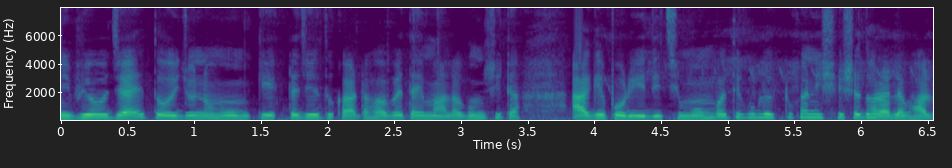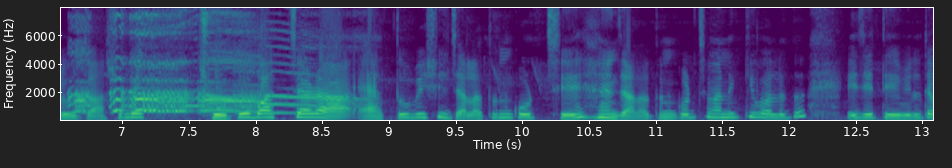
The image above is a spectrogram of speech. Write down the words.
নিভেও যায়, তো ওই জন্য মোম কেকটা যেহেতু কাটা হবে, তাই মালা ঘুমসিটা আগে পরিয়ে দিচ্ছি। মোমবাতিগুলো একটুখানি শেষে ধরালে ভালো হতো। আসলে ছোট বাচ্চারা এত বেশি জ্বালাতন করছে হ্যাঁ জ্বালাতন করছে মানে কি বলো তো এই যে টেবিলটা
